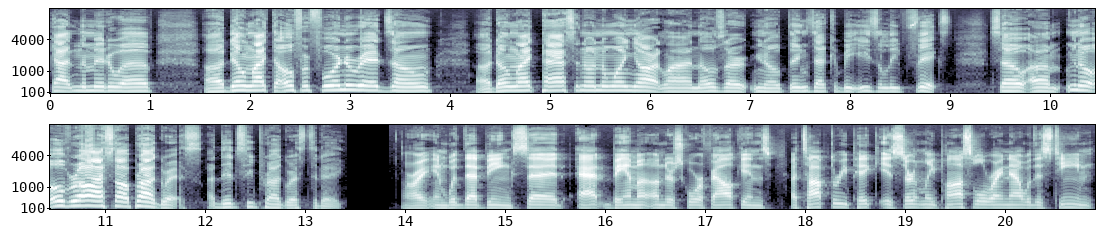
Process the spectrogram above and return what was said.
got in the middle of. Uh, don't like the 0 for 4 in the red zone. Uh, don't like passing on the one yard line. Those are, you know, things that could be easily fixed. So, um, you know, overall, I saw progress. I did see progress today. All right, and with that being said, at Bama underscore Falcons, a top three pick is certainly possible right now with this team.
